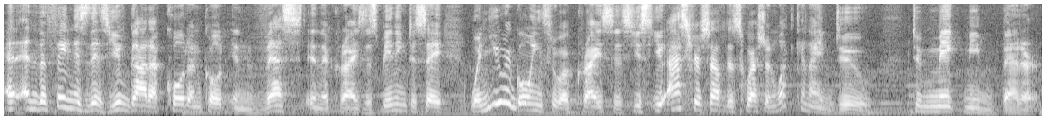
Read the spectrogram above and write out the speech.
and, and the thing is this you've got to quote unquote invest in the crisis, meaning to say, when you are going through a crisis, you, you ask yourself this question what can I do to make me better?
